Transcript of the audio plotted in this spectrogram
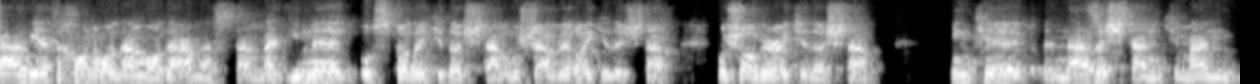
تربیت خانوادم مادرم هستم مدیون استادایی که داشتم مشوقایی که داشتم مشاورایی که داشتم. اینکه نذاشتن که من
